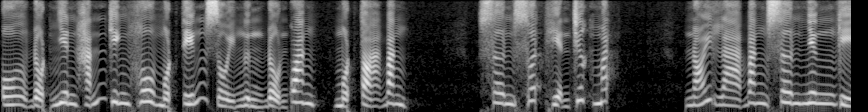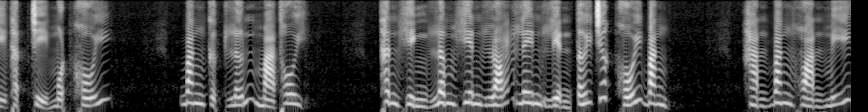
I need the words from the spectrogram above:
Ô đột nhiên hắn kinh hô một tiếng rồi ngừng độn quang, một tòa băng. Sơn xuất hiện trước mắt. Nói là băng sơn nhưng kỳ thật chỉ một khối. Băng cực lớn mà thôi. Thân hình lâm hiên lói lên liền tới trước khối băng. Hàn băng hoàn mỹ.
